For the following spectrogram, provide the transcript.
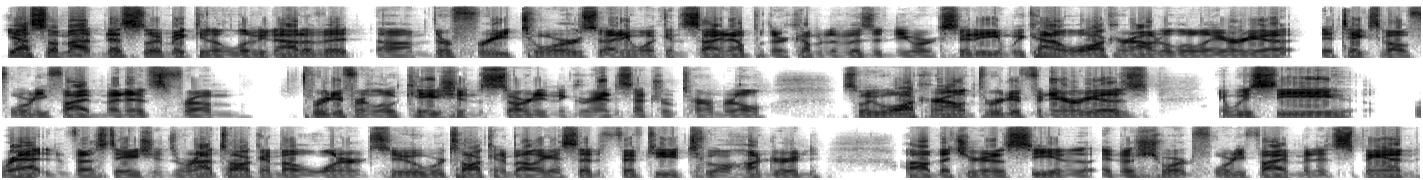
yeah, so I'm not necessarily making a living out of it. Um, they're free tours, so anyone can sign up when they're coming to visit New York City. And we kind of walk around a little area. It takes about 45 minutes from three different locations starting in the Grand Central Terminal. So we walk around three different areas and we see rat infestations. We're not talking about one or two. We're talking about, like I said, 50 to 100 um, that you're going to see in a, in a, short 45 minute span.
